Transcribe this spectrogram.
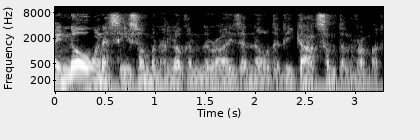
I know when I see someone and look in their eyes, I know that he got something from it.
